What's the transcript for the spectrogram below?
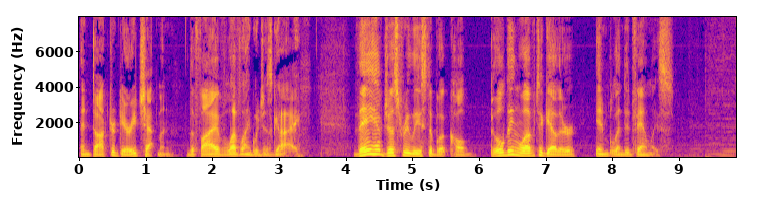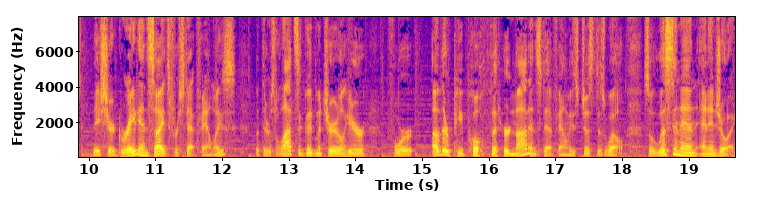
and Dr. Gary Chapman, the five love languages guy. They have just released a book called Building Love Together in blended families. They share great insights for step families, but there's lots of good material here for other people that are not in step families just as well. So listen in and enjoy.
